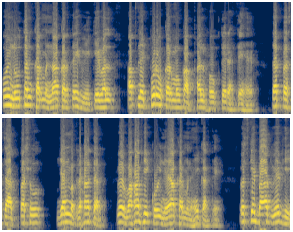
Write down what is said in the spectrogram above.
कोई नूतन कर्म न करते हुए केवल अपने पूर्व कर्मों का फल भोगते रहते हैं। तत्पश्चात पशु जन्म ग्रहण कर वे वहाँ भी कोई नया कर्म नहीं करते। उसके बाद वे भी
